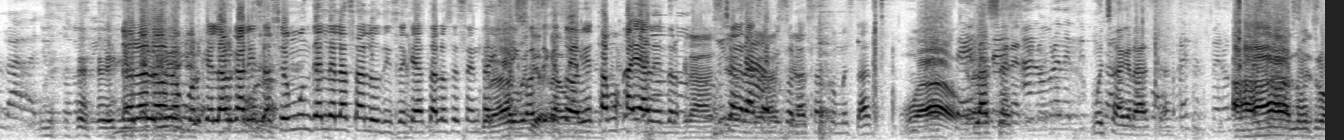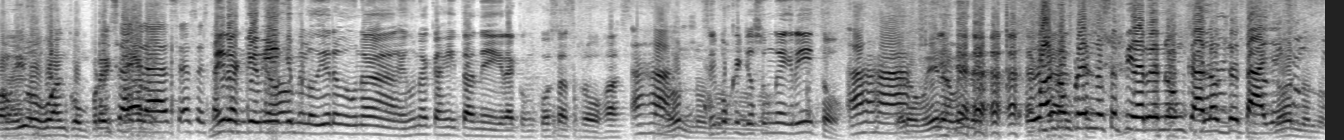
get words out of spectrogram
acumulada yo todavía. No, no, no, no, porque la Organización Mundial de la Salud dice que hasta los 65, así que todavía estamos ahí adentro. Gracias, Muchas gracias, mi corazón, ¿cómo estás? Wow. Un placer. Muchas gracias. Ah, Gracias, nuestro gracias. amigo Juan Compré. Muchas claro. gracias. esta Mira qué bien que me lo dieron en una, en una cajita negra con cosas rojas. Ajá. No, no, Sí, porque no, yo soy un negrito. Ajá. Pero mira, mira. Juan Comprés no se pierde nunca los detalles. No, no, no. No,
